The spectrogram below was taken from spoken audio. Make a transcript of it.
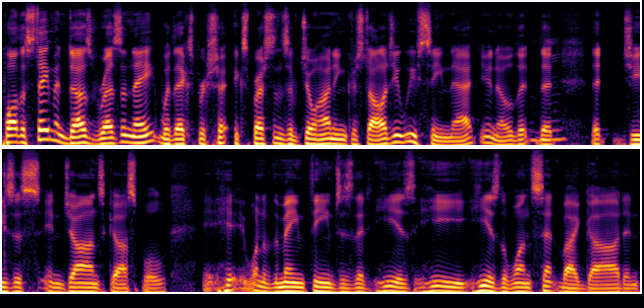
while the statement does resonate with expres- expressions of Johannine Christology, we've seen that, you know, that, that, that Jesus in John's gospel, he- one of the main themes is that he is, he, he is the one sent by God and,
